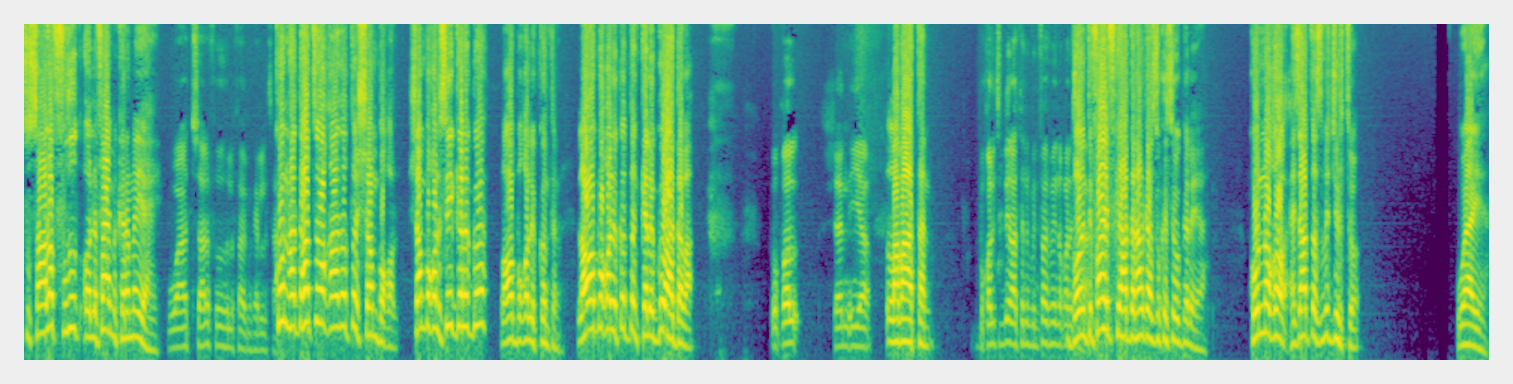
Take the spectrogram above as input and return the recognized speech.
tusaale fudud oo la fahmi kara ma yahay. Kun haddaad soo qaadato shan boqol. Shan boqol sii kala go laba boqol iyo konton. Laba boqol iyo konton kala go haddaba. Labaatan boqol iyo toddoba iyo labaatan point five bay point noqonaysaa five ki haddana halkaasuu ka soo gelayaa. Ku noqo xisaabtaas ma jirto. Waaya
